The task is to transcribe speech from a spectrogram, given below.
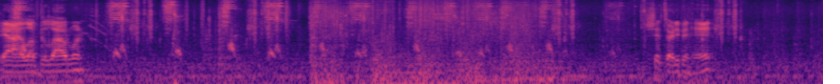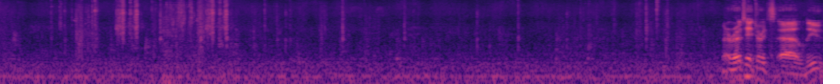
Yeah, I love the loud one. Shit's already been hit. Gonna rotate towards uh, loot.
